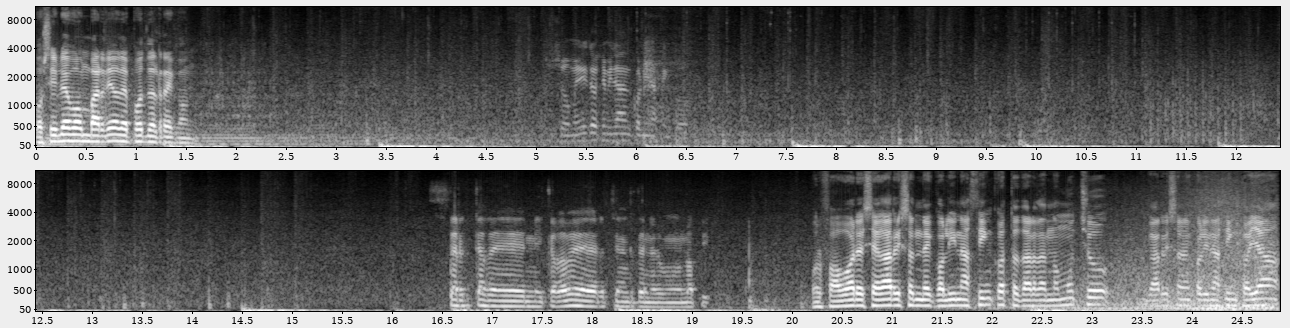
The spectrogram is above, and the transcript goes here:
Posible bombardeo después del recon. Suministros eliminados en colina 5. Cerca de mi cadáver tienen que tener un OPI. Por favor, ese Garrison de colina 5 está tardando mucho. Garrison en colina 5 ya.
